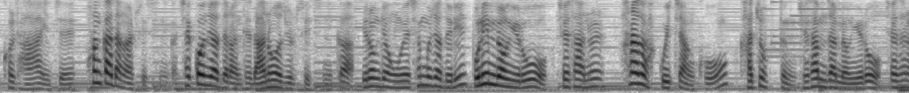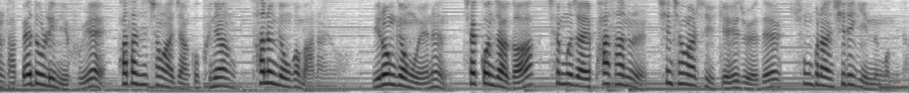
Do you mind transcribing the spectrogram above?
그걸 다 이제 환가당할 수 있으니까 채권자들한테 나누어 줄 수 있으니까 이런 경우에 채무자들이 본인 명의로 재산을 하나도 갖고 있지 않고 가족 등 제3자 명의로 재산을 다 빼돌린 이후에 파산 신청하지 않고 그냥 사는 경우가 많아요. 이런 경우에는 채권자가 채무자의 파산을 신청할 수 있게 해줘야 될 충분한 실익이 있는 겁니다.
